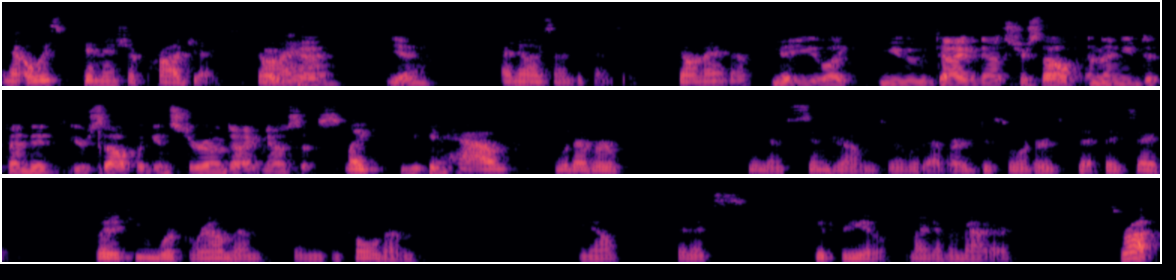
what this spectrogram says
and I always finish a project. Don't I? okay. Yeah. I? I know I sound defensive. Don't I though? Yeah. You like you diagnosed yourself and then you defended yourself against your own diagnosis. Like you can have whatever, you know, syndromes or whatever disorders that they say, but if you work around them and you control them, you know, then it's good for you. Might never matter. It's rough.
